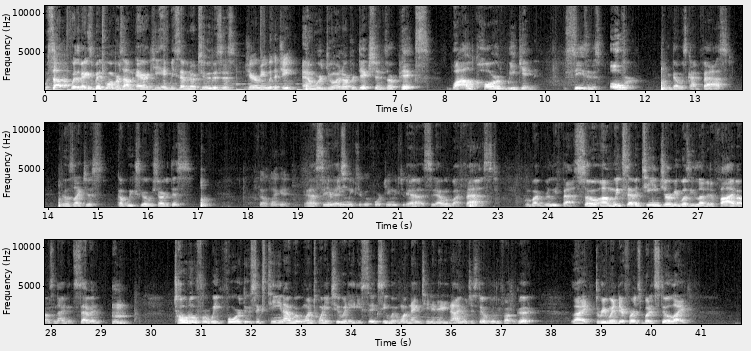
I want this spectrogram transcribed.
What's up? We're the Vegas Benchwarmers. I'm Eric. He hate me 702. This is Geremy with a G. and we're doing our predictions, our picks. Wild card weekend. The season is over. I think that was kind of fast. Feels like just a couple weeks ago we started this. Felt like it. Yeah, see that's 13 weeks ago, 14 weeks ago. Yeah, see, that went by fast. Went by really fast. So, um, week 17, Geremy was 11 and 5. I was 9 and 7. Total for week 4 through 16, I went 122 and 86. He went 119 and 89, which is still really fucking good. Like, three win difference, but it's still like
